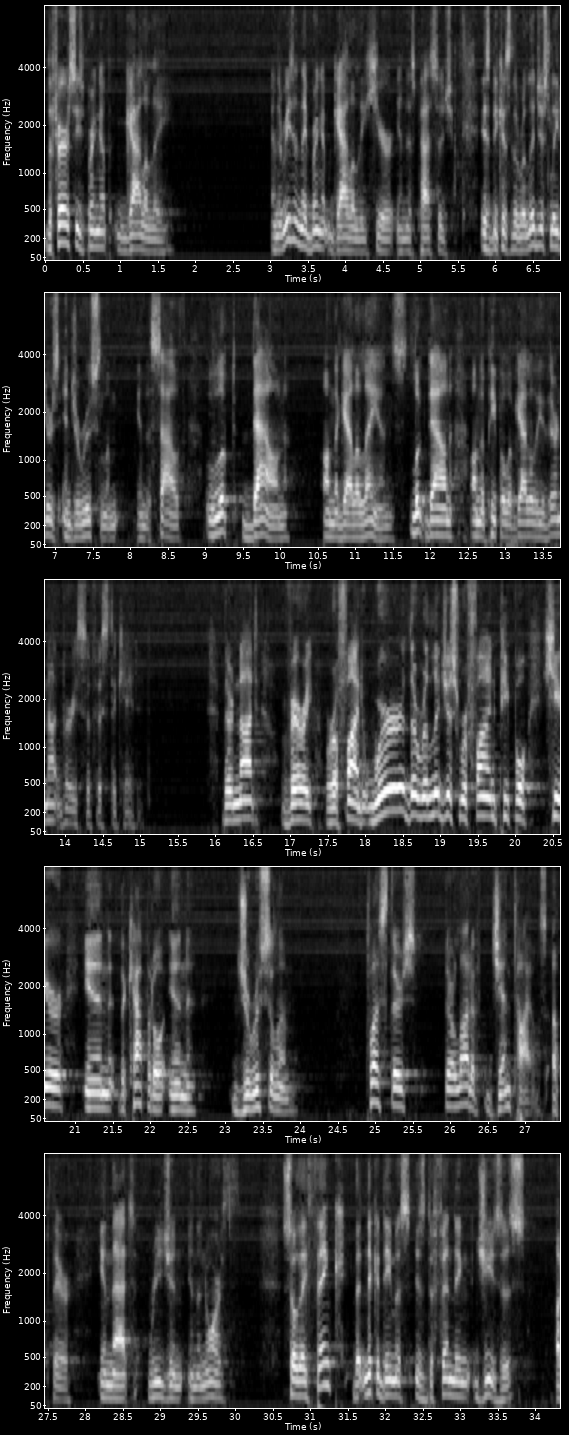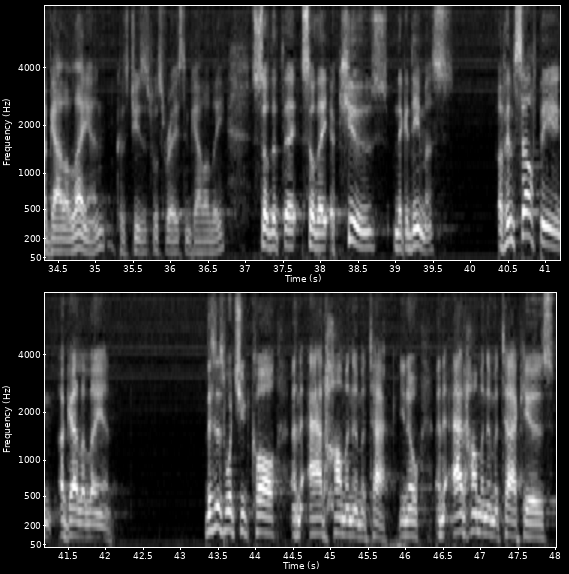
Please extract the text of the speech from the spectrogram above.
The Pharisees bring up Galilee. And the reason they bring up Galilee here in this passage is because the religious leaders in Jerusalem in the south looked down on the Galileans, looked down on the people of Galilee. They're not very sophisticated. They're not very refined. We're the religious, refined people here in the capital in Jerusalem. Plus, there's, there are a lot of Gentiles up there in that region in the north. So they think that Nicodemus is defending Jesus, a Galilean, because Jesus was raised in Galilee, so, that they, so they accuse Nicodemus of himself being a Galilean. This is what you'd call an ad hominem attack. You know, an ad hominem attack is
